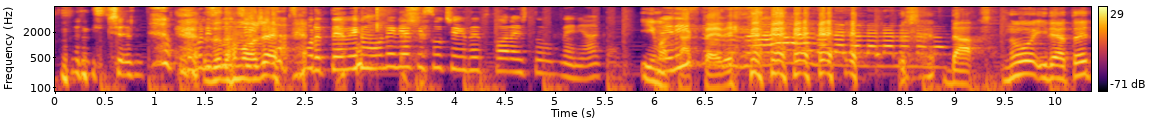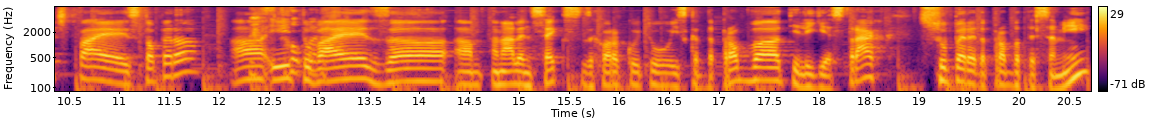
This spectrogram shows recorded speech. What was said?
изчезне. за да може... Според теб има ли някакви случаи, да това нещо... Не, няма как. Има не, как, Теди. Да, но идеята е, че това е стопера, а, и това е за а, анален секс, за хора, които искат да пробват или ги е страх. Супер е да пробвате сами,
